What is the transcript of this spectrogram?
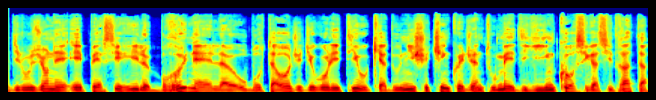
delusione e per Cyril Brunel, o porta oggi di Ugoletti che adunisce 500 medici in Corsica si tratta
